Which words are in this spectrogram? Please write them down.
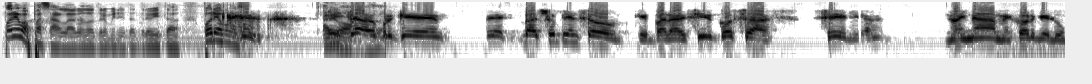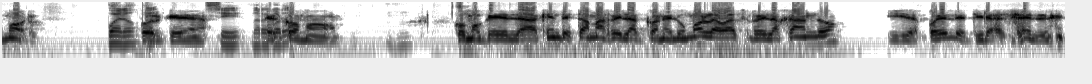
podríamos pasarla cuando termine esta entrevista. Podríamos. claro, porque eh, yo pienso que para decir cosas serias no hay nada mejor que el humor. Bueno, porque sí, me es como como que la gente está más rela con el humor la vas relajando y después le tiras el,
